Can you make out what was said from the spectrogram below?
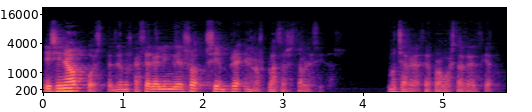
y si no, pues tendremos que hacer el ingreso siempre en los plazos establecidos. Muchas gracias por vuestra atención.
